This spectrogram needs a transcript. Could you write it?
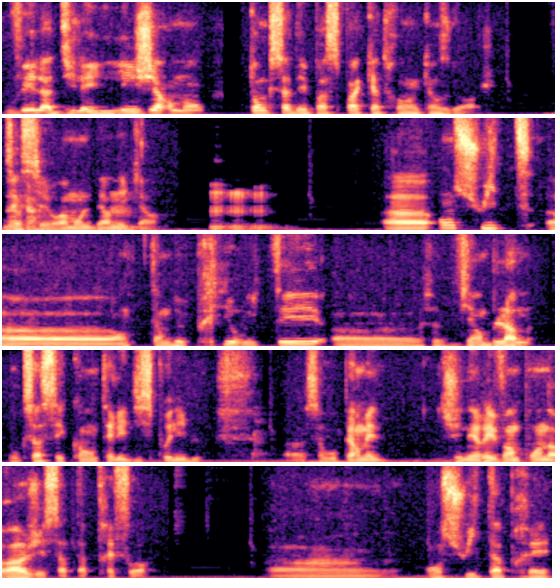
pouvez la delay légèrement tant que ça dépasse pas 95 de rage. Ça, c'est vraiment le dernier mmh. cas. Mmh, mmh, euh, ensuite, en termes de priorité, vient Blâme. Donc ça, c'est quand elle est disponible. ça vous permet générer 20 points de rage et ça tape très fort. ensuite, après,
